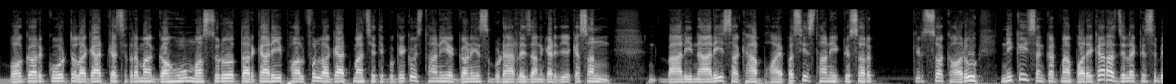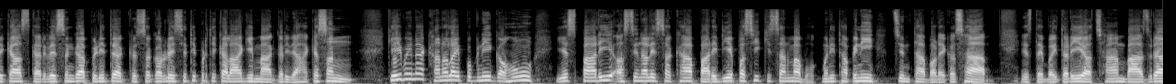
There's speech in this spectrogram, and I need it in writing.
बगरकोट लगायतका क्षेत्रमा गहुँ मसुरो तरकारी फलफूल लगायतमा क्षति पुगेको स्थानीय गणेश बुढारले जानकारी दिएका छन्। बाली नाली सखा भएपछि स्थानीय कृषक कृषकहरू निकै सङ्कटमा परेका र जिल्ला कृषि विकास कार्यालयसँग पीडित कृषकहरूले क्षतिपूर्तिका लागि माग गरिरहेका छन्। केही महिना खानालाई पुग्ने गहुँ यसपालि असिनाले सखा पारिदिएपछि किसानमा भोकमनी थपिने चिन्ता बढेको छ। यस्तै बैतडी अछाम बाजुरा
